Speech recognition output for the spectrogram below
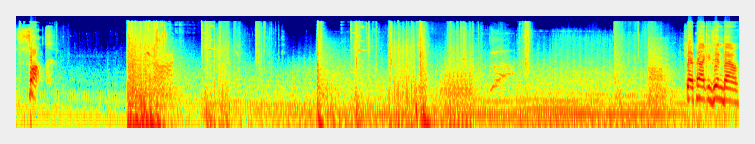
Fuck. Care package inbound.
